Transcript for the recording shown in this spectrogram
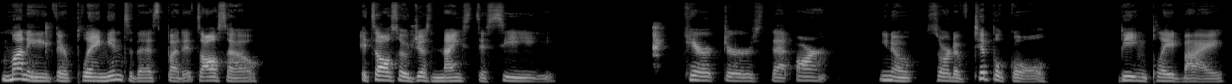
money, they're playing into this, but it's also it's also just nice to see characters that aren't, you know, sort of typical being played by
